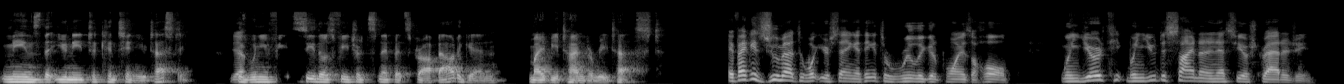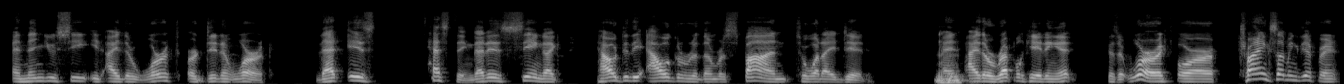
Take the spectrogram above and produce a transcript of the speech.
means that you need to continue testing because Yep. when you f- see those featured snippets drop out again, might be time to retest. if I could zoom out to what you're saying, I think it's a really good point as a whole. When you're t- when you decide on an SEO strategy and then you see it either worked or didn't work, that is testing. That is seeing like how did the algorithm respond to what I did, and Mhm. either replicating it because it worked or trying something different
